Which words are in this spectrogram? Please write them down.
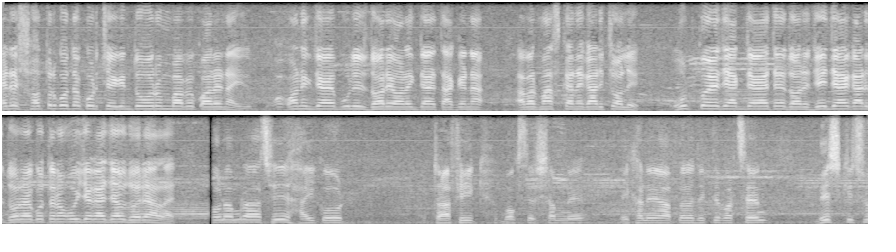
এটা সতর্কতা করছে, কিন্তু ওরম ভাবে করে নাই। অনেক জায়গায় পুলিশ ধরে, অনেক জায়গায় থাকে না। আবার মাঝখানে গাড়ি চলে। হুট করে যে এক জায়গায় থেকে ধরে। যে জায়গায় গাড়ি ধরার কথা না, ওই জায়গায় যাও ধরে আলায়। এখন আমরা আছি হাইকোর্ট ট্রাফিক বক্সের সামনে। এখানে আপনারা দেখতে পাচ্ছেন, বেশ কিছু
